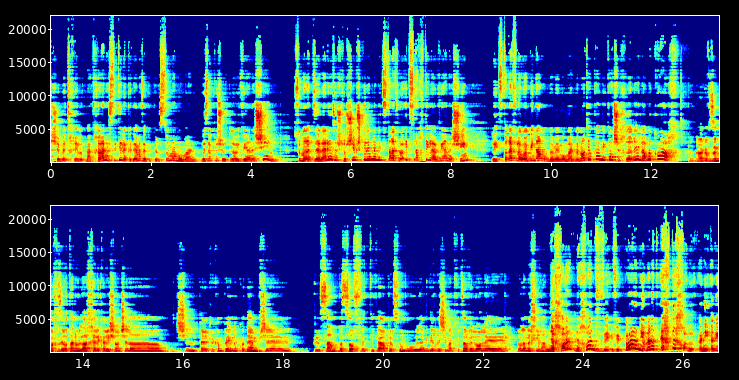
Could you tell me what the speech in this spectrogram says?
שבהתחלה ניסיתי לקדם את זה בפרסום ממומן וזה פשוט לא הביא אנשים. זאת אומרת זה עלה לי איזה 30 שקלים למצטרף, לא הצלחתי להביא אנשים להצטרף לוובינר בממומן ואמרתי אוקיי מיטל שחררי לא בכוח. כן, אגב זה מחזיר אותנו לחלק הראשון של, ה... של פרק הקמפיין הקודם שפרסמת בסוף את עיקר הפרסום הוא להגדיל רשימת תפוצה ולא ל... לא למכירה. נכון נכון ו... ופה אני אומרת איך אתה יכול, אני, אני,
